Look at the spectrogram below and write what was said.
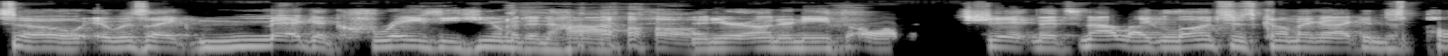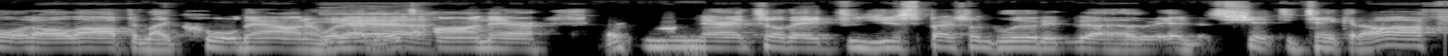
so it was like mega crazy humid and hot, oh. and you're underneath all shit, and it's not like lunch is coming and I can just pull it all off and like cool down or whatever. Yeah. It's on there, it's on there until they use special glue to uh, shit to take it off,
